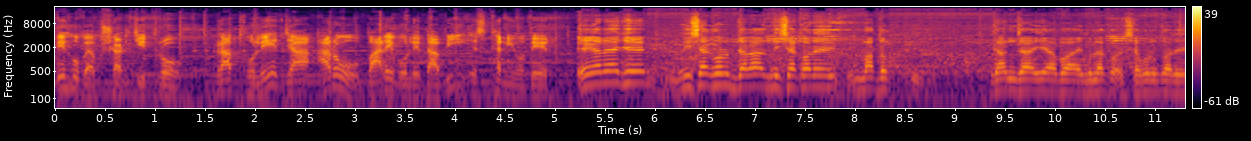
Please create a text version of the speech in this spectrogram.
দেহ ব্যবসার চিত্র। রাত হলে যা আরও বাড়ে বলে দাবি স্থানীয়দের। এখানে যে নেশা কর যারা নিশা করে মাদক গাঞ্জা ইয়াবা এগুলা সেবন করে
